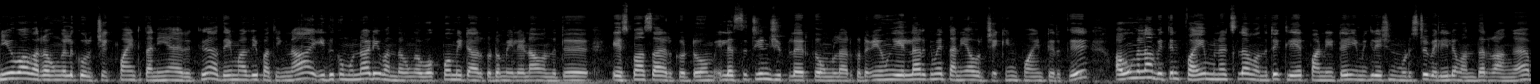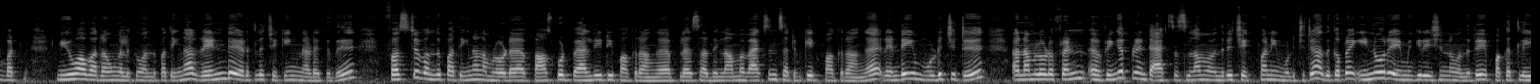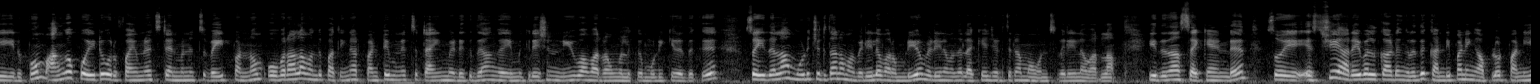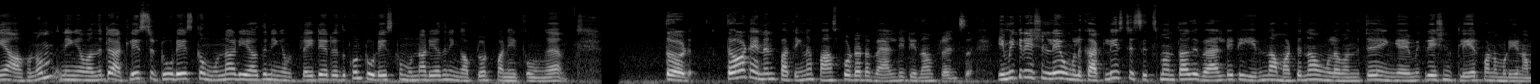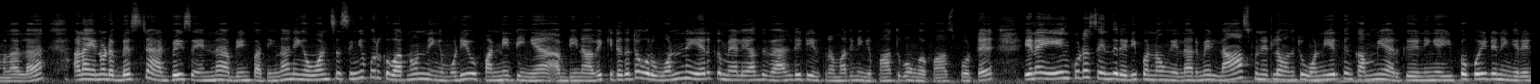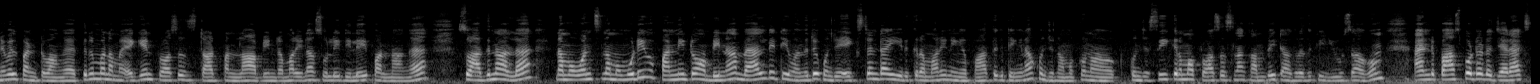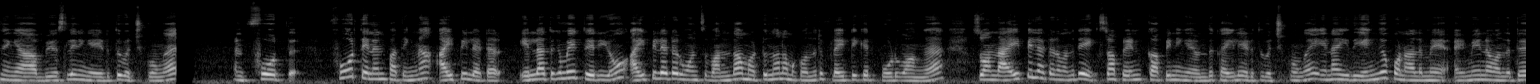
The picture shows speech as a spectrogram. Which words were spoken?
நியூவாக வரவங்களுக்கு ஒரு செக் பாயிண்ட் தனியாக இருக்குது அதே மாதிரி பார்த்திங்கன்னா இதுக்கு முன்னாடி வந்தவங்க ஒர்க் பர்மிட்டாக இருக்கட்டும் இல்லைனா வந்துட்டு எஸ்பாஸாக இருக்கட்டும் இல்லை சிட்டிசன்ஷிப்பில் இருக்கவங்களா இருக்கட்டும் இவங்க எல்லாருக்குமே தனியாக ஒரு செக்கிங் பாயிண்ட் இருக்குது அவங்களாம் வித்தின் ஃபைவ் மினிட்ஸில் வந்துட்டு கிளியர் பண்ணிவிட்டு இமிக்ரேஷன் முடிச்சுட்டு வெளியில் வந்துடுறாங்க பட் நியூவாக வரவங்களுக்கு வந்து பார்த்திங்கன்னா ரெண்டு இடத்துல செக்கிங் நடக்குது. ஃபஸ்ட்டு வந்து பார்த்திங்கன்னா நம்மளோட பாஸ்போர்ட் வேலிடிட்டி பார்க்குறாங்க ப்ளஸ் அது இல்லாமல் வேக்சின் சர்டிஃபிகேட் பார்க்குறாங்க ரெண்டையும் முடிச்சுட்டு நம்மளோட ஃப்ரெண்ட் ஃபிங்கர் பிரிண்ட் ஆக்சஸ் வந்துட்டு செக் பண்ணி முடிச்சுட்டு அதுக்கப்புறம் இன்னொரு இமிக்ரேஷன் வந்துட்டு பக்கத்துலேயே இருக்கும். அங்கே போயிட்டு ஒரு five minutes ten minutes wait பண்ணோம். ஓவராலாக வந்து பார்த்திங்கன்னா டுவெண்ட்டி மினிட்ஸ் டைம் எடுக்குது. அங்கே இமிக்ரேஷன் நியூவாக வரவங்களுக்கு முடிக்கிறதுக்கு. ஸோ இதெல்லாம் முடிச்சுட்டு தான் நம்ம வெளியில் வர முடியும். வெளியில் வந்து லக்கேஜ் எடுத்துகிட்டு நம்ம ஒன்ஸ் வெளியில் வரலாம். இதுதான் செகண்டு ஸோ எஸ்ஜி அரைவல் கார்டுங்கிறது கண்டிப்பாக நீங்கள் அப்லோட் பண்ணியே ஆகணும். நீங்கள் வந்துட்டு அட்லீஸ்ட் டூ டேஸ்க்கு முன்னாடியாவது நீங்கள் ஃப்ளைட் ஏறுறதுக்கும் டூ டேஸ்க்கு முன்னாடியாவது நீங்கள் அப்லோட் பண்ணியிருக்கோங்க தேர்ட் தேர்ட் என்னன்னு பார்த்தீங்கன்னா பாஸ்போர்ட்டோட வேலிடிட்டி தான் ஃப்ரெண்ட்ஸ் இமிக்ரேஷன்லேயே உங்களுக்கு அட்லீஸ்ட் சிக்ஸ் மந்த்தாவது வேலிடிட்டி இருந்தால் மட்டும்தான் உங்களை வந்துட்டு இங்கே இமிக்ரேஷன் கிளியர் பண்ண முடியும் நம்மளால். ஆனால் என்னோட பெஸ்ட் அட்வைஸ் என்ன அப்படின்னு பார்த்தீங்கன்னா நீங்கள் ஒன்ஸ் சிங்கப்பூருக்கு வரணும்னு நீங்கள் முடிவு பண்ணிட்டீங்க அப்படின்னாவே கிட்டத்தட்ட ஒரு ஒன் இயருக்கு மேலேயாவது வேலிடிட்டி இருக்கிற மாதிரி நீங்கள் பார்த்துக்கோங்க பாஸ்போர்ட்டு ஏன்னா என் கூட சேர்ந்து ரெடி பண்ணவங்க எல்லாருமே லாஸ்ட் மினிட்ல வந்துட்டு ஒன் இயருக்கு கம்மியாக இருக்குது நீங்கள் இப்போ போயிட்டு நீங்கள் ரெனிவல் பண்ணிட்டு வாங்க. திரும்ப நம்ம எகைன் ப்ராசஸ் ஸ்டார்ட் பண்ணலாம் அப்படின்ற மாதிரிலாம் சொல்லி டிலே பண்ணாங்க. ஸோ அதனால நம்ம ஒன்ஸ் நம்ம முடிவு பண்ணிட்டோம் அப்படின்னா வேலிடிட்டி வந்துட்டு கொஞ்சம் எக்ஸ்டெண்டாகி இருக்கிற மாதிரி நீங்கள் பார்த்துக்கிட்டிங்கன்னா கொஞ்சம் நமக்கும் நான் கொஞ்சம் சீக்கிரமாக ப்ராசஸ்லாம் கம்ப்ளீட் ஆகுறதுக்கு யூஸ் ஆகும். அண்ட் பாஸ்போர்ட்டோட ஜெராக்ஸ் நீங்கள் ஆப்வியஸ்லி நீங்கள் எடுத்து வச்சுக்கோங்க. அண்ட் ஃபோர்த்து ஃபோர்த் என்னன்னு பார்த்தீங்கன்னா ஐபி லெட்டர் எல்லாத்துக்குமே தெரியும். ஐபி லெட்டர் ஒன்ஸ் வந்தால் மட்டும்தான் நமக்கு வந்துட்டு ஃப்ளைட் டிக்கெட் போடுவாங்க. ஸோ அந்த ஐபி லெட்டர் வந்துட்டு எக்ஸ்ட்ரா பிரிண்ட் காப்பி நீங்கள் வந்து கையில் எடுத்து வச்சுக்கோங்க. ஏன்னா இது எங்கே போனாலுமே ஐ மீன் வந்துட்டு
